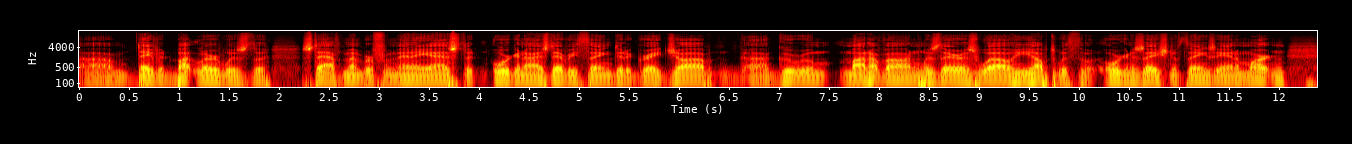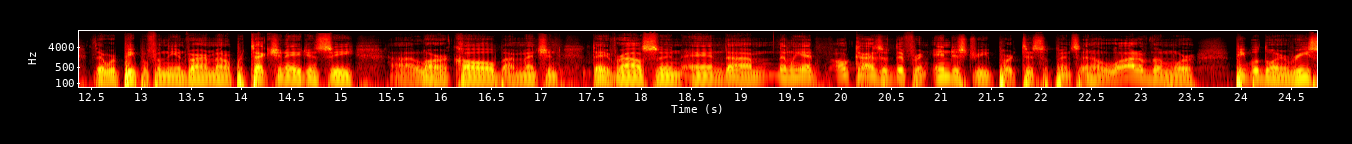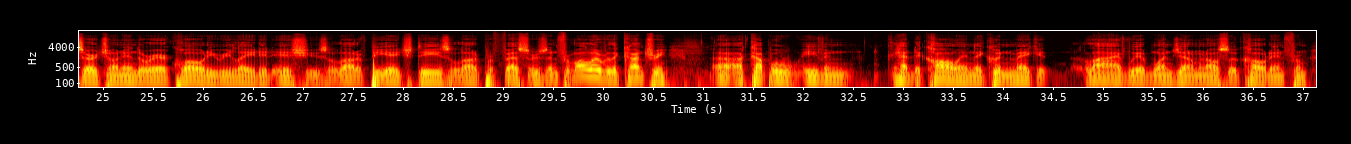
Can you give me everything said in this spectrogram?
Um, David Butler was the staff member from NAS that organized everything, did a great job. Uh, Guru Madhavan was there as well. He helped with the organization of things. Anna Martin. There were people from the Environmental Protection Agency, uh, Laura Kolb. I mentioned Dave Ralston. And um, then we had all kinds of different industry participants, and a lot of them were people doing research on indoor air quality related issues. A lot of PhDs, a lot of professors, and from all over the country. Uh, a couple even had to call in; they couldn't make it live. We had one gentleman also called in from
